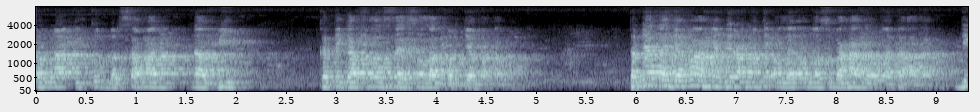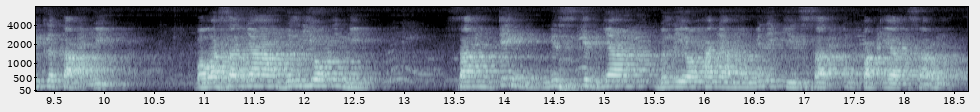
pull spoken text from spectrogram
pernah ikut bersama Nabi ketika selesai sholat berjamaah. Ternyata jamaah yang dirahmati oleh Allah Subhanahu Wa Taala diketahui bahwasanya beliau ini saking miskinnya beliau hanya memiliki satu pakaian sarung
